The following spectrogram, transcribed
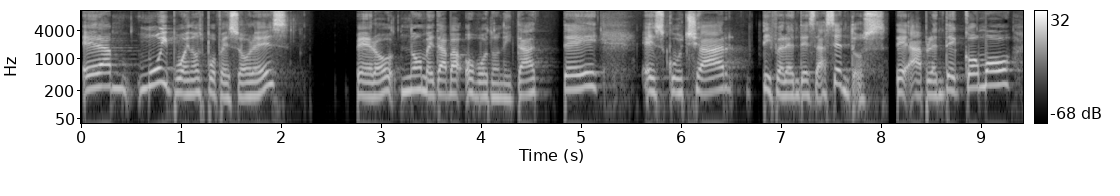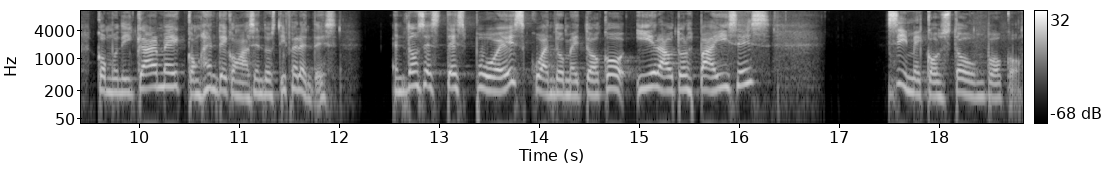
Eran muy buenos profesores, pero no me daba oportunidad de escuchar diferentes acentos, de aprender cómo comunicarme con gente con acentos diferentes. Entonces, después, cuando me tocó ir a otros países, sí me costó un poco,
